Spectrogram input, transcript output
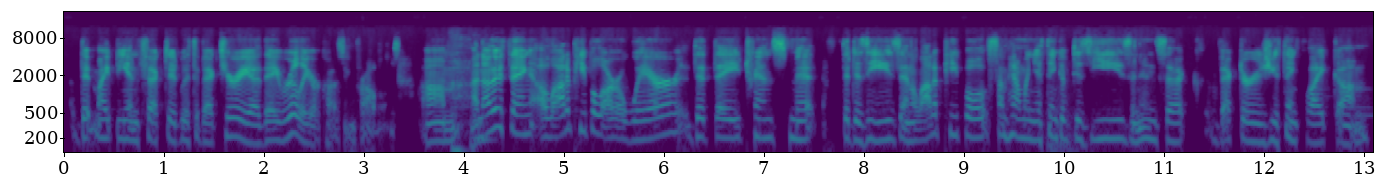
that might be infected with the bacteria, they really are causing problems. Um, uh-huh. Another thing, a lot of people are aware that they transmit the disease. And a lot of people, somehow, when you think of disease and insect vectors, you think like um,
